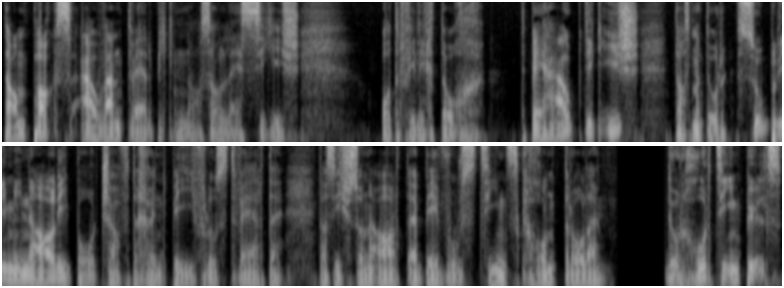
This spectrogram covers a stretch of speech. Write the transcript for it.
Tampax, auch wenn die Werbung noch so lässig ist. Oder vielleicht doch. Die Behauptung ist, dass man durch subliminale Botschaften beeinflusst werden könnte. Das ist so eine Art eine Bewusstseinskontrolle. Durch kurze Impulse,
